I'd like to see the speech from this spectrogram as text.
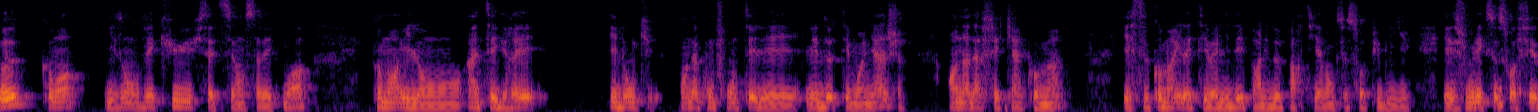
eux, comment ils ont vécu cette séance avec moi, comment ils l'ont intégré. Et donc, on a confronté les, les deux témoignages, on n'en a fait qu'un commun, et ce commun, il a été validé par les deux parties avant que ce soit publié. Et je voulais que ce soit fait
